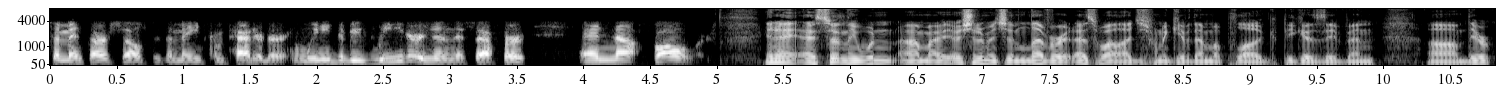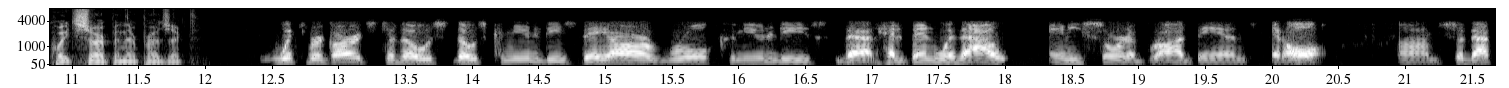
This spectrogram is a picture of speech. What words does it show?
cement ourselves as a main competitor, and we need to be leaders in this effort and not followers. And I, I certainly wouldn't. Um, I, I, should have mentioned Leverett as well. I just want to give them a plug because they've been um, they were quite sharp in their project. With regards to those those communities, they are rural communities that had been without any sort of broadband at all. Um, so that's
